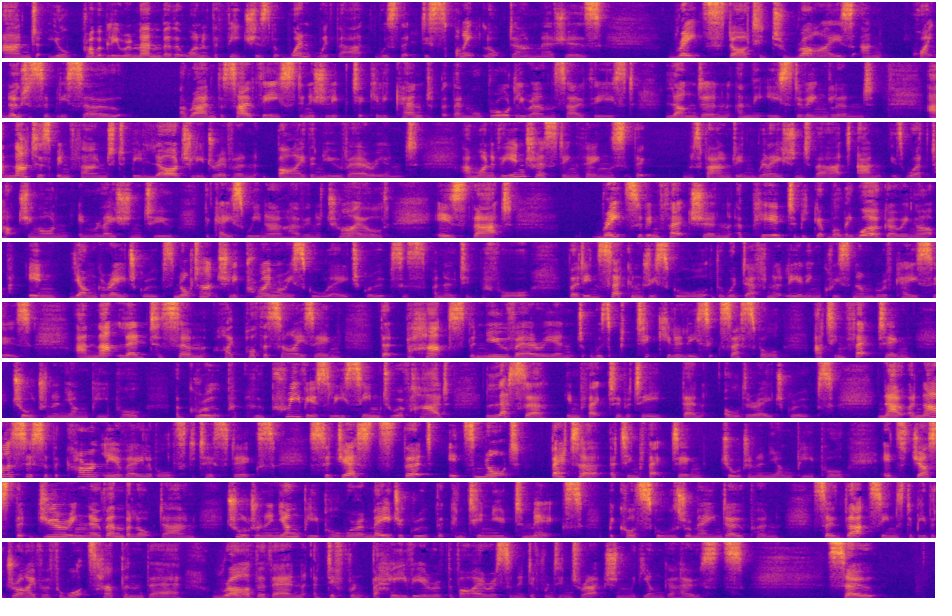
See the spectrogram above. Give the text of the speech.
And you'll probably remember that one of the features that went with that was that despite lockdown measures, rates started to rise and quite noticeably so around the southeast, initially particularly Kent, but then more broadly around the southeast, London and the east of England. And that has been found to be largely driven by the new variant. And one of the interesting things that was found in relation to that and is worth touching on in relation to the case we now have in a child is that rates of infection appeared to be well they were going up in younger age groups not actually primary school age groups as i noted before but in secondary school there were definitely an increased number of cases. And that led to some hypothesizing that perhaps the new variant was particularly successful at infecting children and young people, a group who previously seemed to have had lesser infectivity than older age groups. Now, analysis of the currently available statistics suggests that it's not better at infecting children and young people. It's just that during November lockdown, children and young people were a major group that continued to mix because schools remained open. So that seems to be the driver for what's happened there, rather than a different behaviour of the virus and a different interaction with younger hosts. So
